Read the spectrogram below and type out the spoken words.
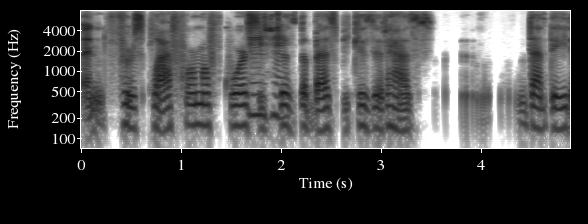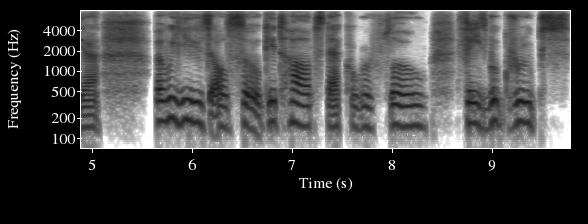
and first platform, of course. Mm-hmm. It's just the best because it has that data. But we use also GitHub, Stack Overflow, Facebook groups,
